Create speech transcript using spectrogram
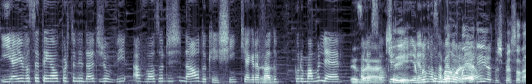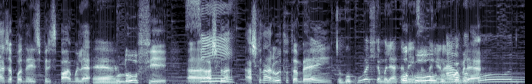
E aí você tem a oportunidade de ouvir a voz original do Kenshin, que é gravado por uma mulher. Olha só. Exato. Sim. E, é Eu não muito vou comum, saber a o nome é. dela. maioria dos personagens japoneses principal é mulher. É. O Luffy, ah, Sim. acho, que, acho que o Naruto também. O Goku, acho que é mulher também, Goku, se não tô Goku. Ah, o mulher. Goku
